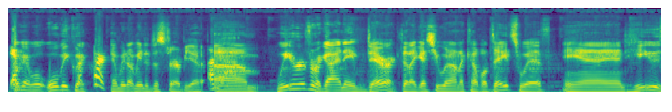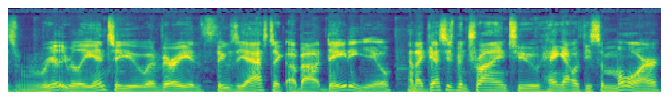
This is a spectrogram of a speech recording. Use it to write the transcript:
Yeah. Okay, well, we'll be quick, and we don't mean to disturb you. Um, we heard from a guy named Derek that I guess you went on a couple dates with, and he was really, really into you and very enthusiastic about dating you. And I guess he's been trying to hang out with you some more,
